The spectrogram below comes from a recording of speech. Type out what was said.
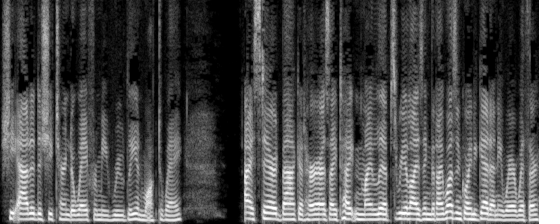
she added as she turned away from me rudely and walked away. I stared back at her as I tightened my lips, realizing that I wasn't going to get anywhere with her.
